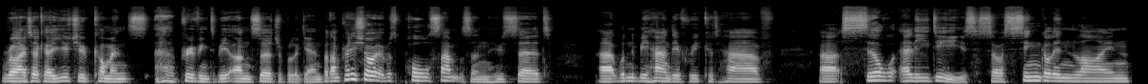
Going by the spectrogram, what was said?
Right, okay, YouTube comments uh, proving to be unsearchable again, but I'm pretty sure it was Paul Sampson who said, uh, wouldn't it be handy if we could have uh, SIL LEDs, so a single inline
